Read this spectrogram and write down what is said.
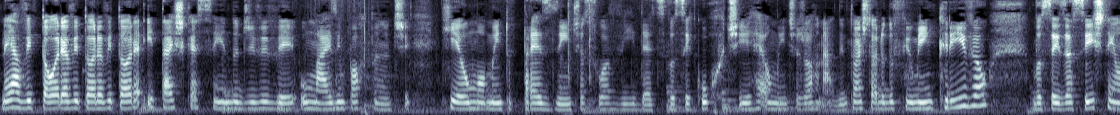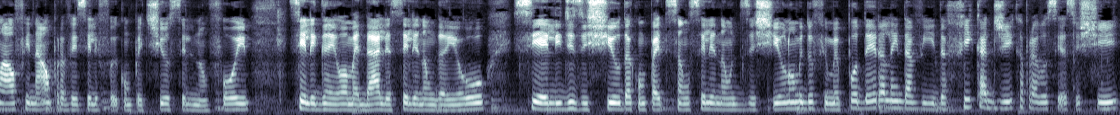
né, a vitória, a vitória, a vitória, e tá esquecendo de viver o mais importante, que é o momento presente a sua vida, é se você curtir realmente a jornada. Então a história do filme é incrível. Vocês assistem lá ao final para ver se ele foi competiu, se ele não foi, se ele ganhou a medalha, se ele não ganhou, se ele desistiu da competição, se ele não desistiu. O nome do filme é Poder Além da Vida. Fica a dica para você assistir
